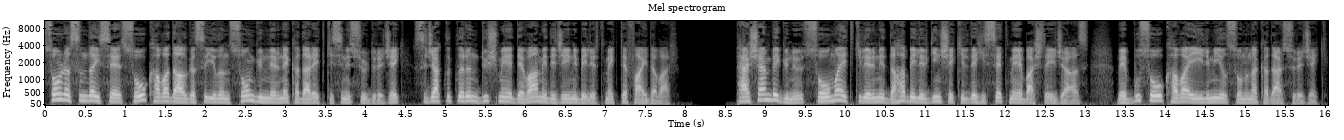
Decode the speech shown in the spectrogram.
Sonrasında ise soğuk hava dalgası yılın son günlerine kadar etkisini sürdürecek, sıcaklıkların düşmeye devam edeceğini belirtmekte fayda var. Perşembe günü soğuma etkilerini daha belirgin şekilde hissetmeye başlayacağız ve bu soğuk hava eğilimi yıl sonuna kadar sürecek.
